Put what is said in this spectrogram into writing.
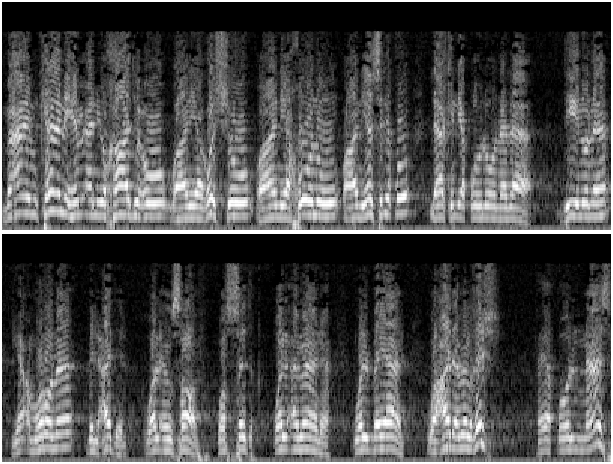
مع إمكانهم أن يخادعوا وأن يغشوا وأن يخونوا وأن يسرقوا لكن يقولون لا. ديننا يأمرنا بالعدل والإنصاف والصدق والأمانة والبيان وعدم الغش فيقول الناس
